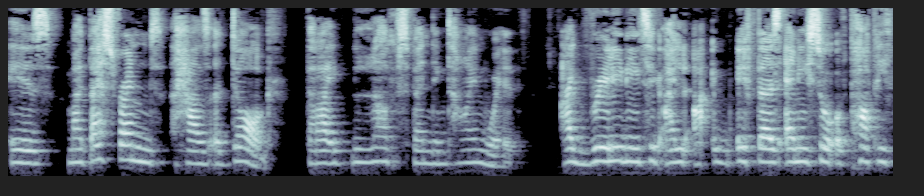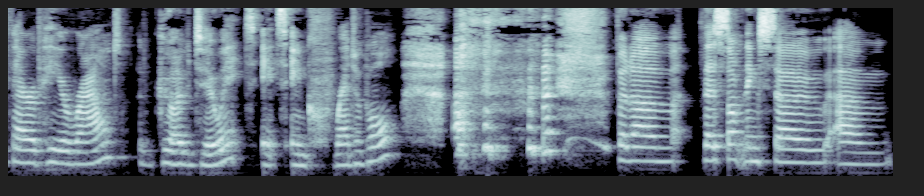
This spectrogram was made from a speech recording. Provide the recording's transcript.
is my best friend has a dog that I love spending time with. I really need to. I, I, if there's any sort of puppy therapy around, go do it. It's incredible. but um, there's something so um,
